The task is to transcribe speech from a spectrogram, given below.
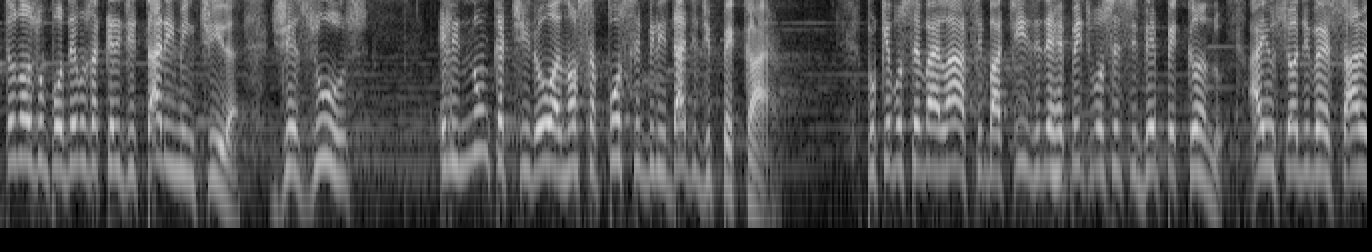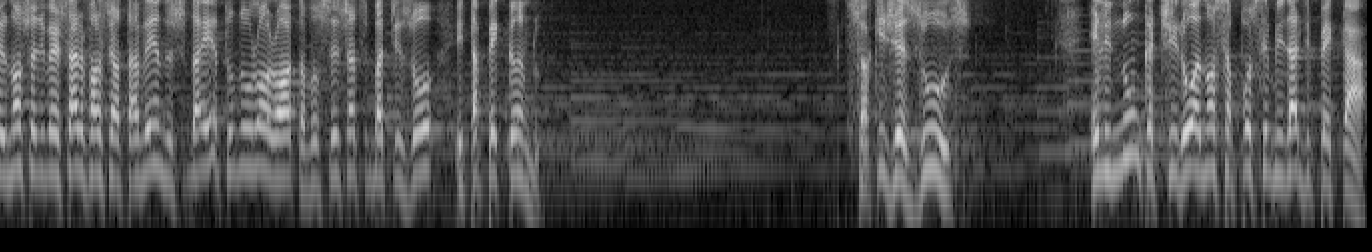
Então nós não podemos acreditar em mentira. Jesus, ele nunca tirou a nossa possibilidade de pecar. Porque você vai lá, se batiza e de repente você se vê pecando. Aí o seu adversário, o nosso adversário fala assim: ó, tá vendo? Isso daí é tudo lorota. Você já se batizou e está pecando. Só que Jesus, ele nunca tirou a nossa possibilidade de pecar,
